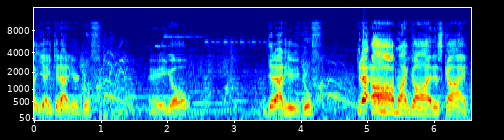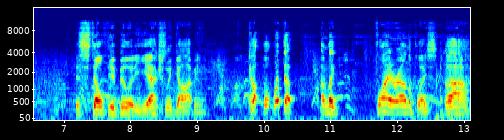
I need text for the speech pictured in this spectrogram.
Yeah, get out of here, goof. There you go. Get out of here, you goof. Get out! Oh my god, this guy. His stealthy ability, he actually got me. What the? I'm like flying around the place. Ah!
